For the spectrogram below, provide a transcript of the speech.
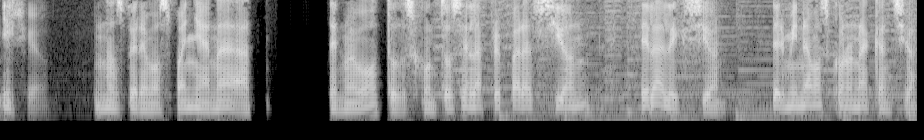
Y nos veremos mañana de nuevo todos juntos en la preparación de la lección. Terminamos con una canción.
